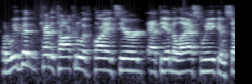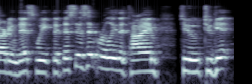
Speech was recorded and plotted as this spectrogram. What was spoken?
But we've been kind of talking with clients here at the end of last week and starting this week that this isn't really the time to to get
